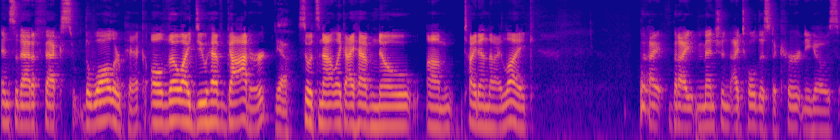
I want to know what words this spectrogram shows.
And so that affects the Waller pick. Although I do have Goedert, Yeah. so it's not like I have no um, tight end that I like. But I but I mentioned I told this to Kurt and he goes,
